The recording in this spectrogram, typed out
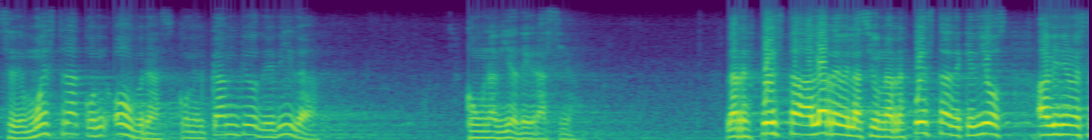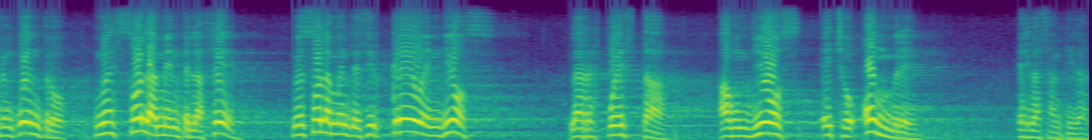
se demuestra con obras, con el cambio de vida, con una vida de gracia. La respuesta a la revelación, la respuesta de que Dios ha venido a nuestro encuentro, no es solamente la fe, no es solamente decir creo en Dios. La respuesta a un Dios hecho hombre es la santidad.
